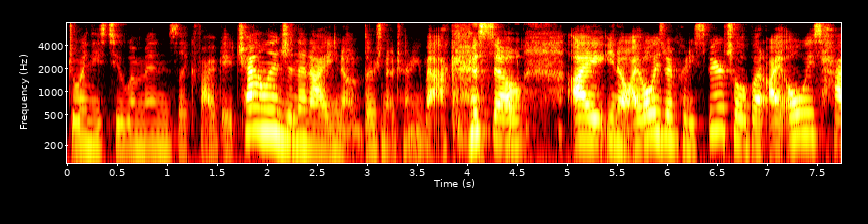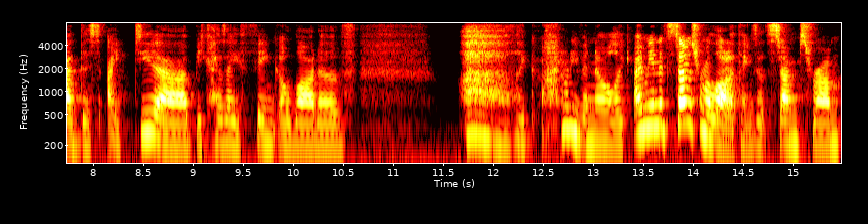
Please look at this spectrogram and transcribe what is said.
joined these two women's like five day challenge, and then I, you know, there's no turning back. so I, you know, I've always been pretty spiritual, but I always had this idea because I think a lot of like I don't even know like I mean it stems from a lot of things. It stems from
